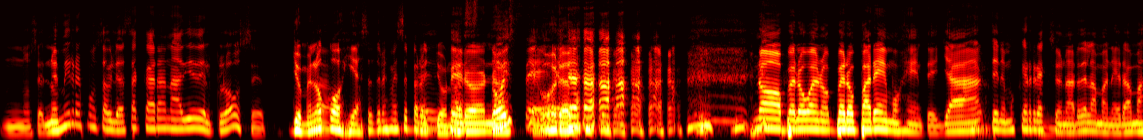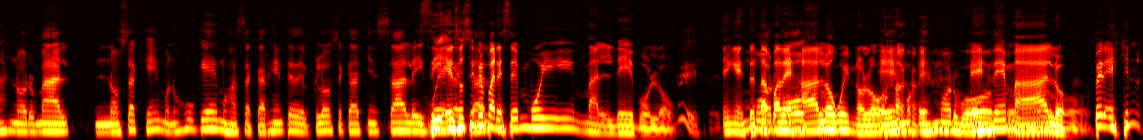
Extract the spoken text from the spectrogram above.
No sé, no es mi responsabilidad sacar a nadie del closet. yo me lo claro. cogí hace tres meses, pero Eh, yo pero no no estoy sé. segura. No, pero bueno, pero paremos, gente. Ya tenemos que reaccionar de la manera más normal. No saquemos, no juguemos a sacar gente del closet, cada quien sale y sí, juega eso y sí me parece muy malévolo. Sí, sí, En es esta etapa de. Halloween no lo Es, es morboso. Es de malo. morboso. Pero es que no-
